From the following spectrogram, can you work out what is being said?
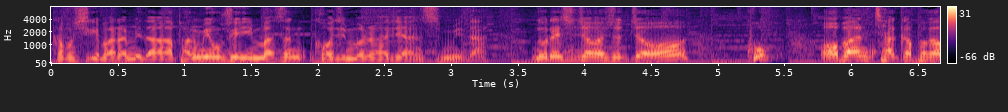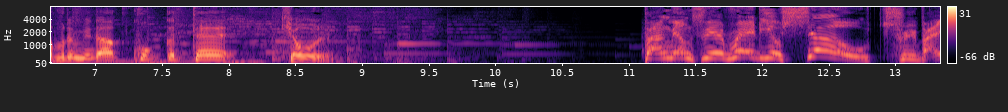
가보시기 바랍니다. 박명수의 입맛은 거짓말을 하지 않습니다. 노래 신청하셨죠? 콕 어반 자카파가 부릅니다. 코끝에 겨울. 박명수의 라디오 쇼 출발!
